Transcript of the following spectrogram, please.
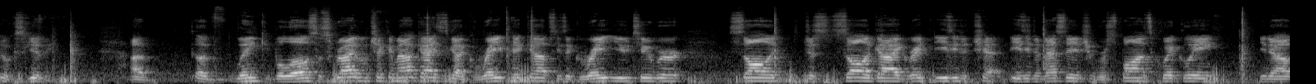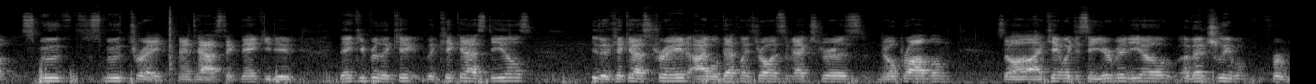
oh, excuse me. Uh, a link below. Subscribe him, check him out, guys. He's got great pickups. He's a great YouTuber. Solid, just solid guy. Great, easy to chat, easy to message. Responds quickly. You know, smooth, smooth trade. Fantastic. Thank you, dude. Thank you for the kick, the kick-ass deals, the kick-ass trade. I will definitely throw in some extras. No problem. So I can't wait to see your video eventually for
